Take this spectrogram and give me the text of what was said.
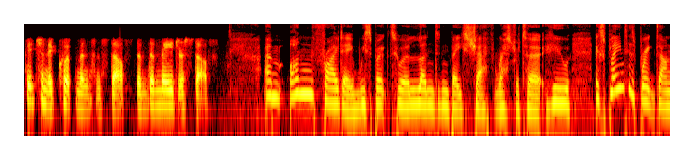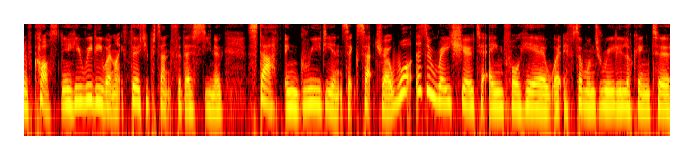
kitchen equipment and stuff, the, the major stuff. Um, on Friday, we spoke to a London based chef restaurateur who explained his breakdown of cost. You know, he really went like 30% for this, you know, staff, ingredients, etc. What is a ratio to aim for here if someone's really looking to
